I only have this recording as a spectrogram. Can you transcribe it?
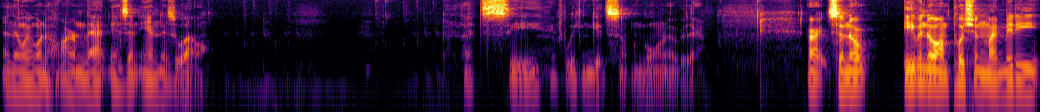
and then we want to arm that as an in as well. Let's see if we can get something going over there. All right, so now even though I'm pushing my MIDI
